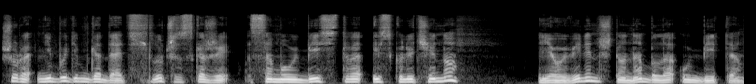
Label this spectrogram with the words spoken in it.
Шура, не будем гадать. Лучше скажи, самоубийство исключено? Я уверен, что она была убита.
